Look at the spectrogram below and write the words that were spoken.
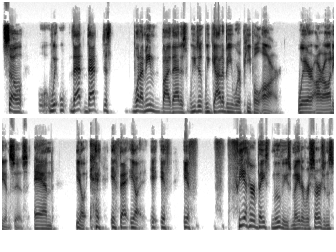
So we, that that just what I mean by that is we do, we got to be where people are, where our audience is, and you know if that you know if if theater based movies made a resurgence,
